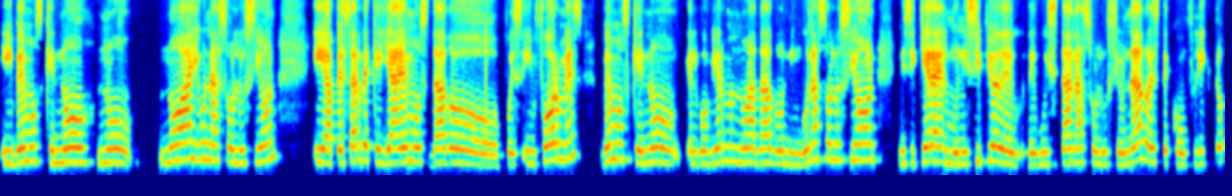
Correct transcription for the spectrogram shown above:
y vemos que no, no, no hay una solución y a pesar de que ya hemos dado pues informes, vemos que no, el gobierno no ha dado ninguna solución, ni siquiera el municipio de, de Huistán ha solucionado este conflicto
